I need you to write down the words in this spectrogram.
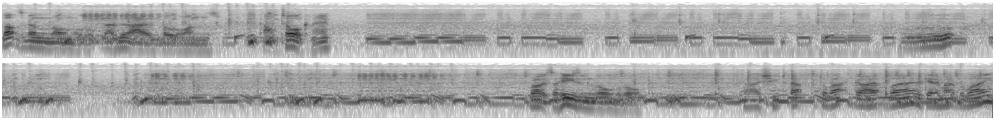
Lots of invulnerable vulnerable ones. Can't talk now. Right, so he's invulnerable. Can I shoot up to that guy up there, get him out of the way?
